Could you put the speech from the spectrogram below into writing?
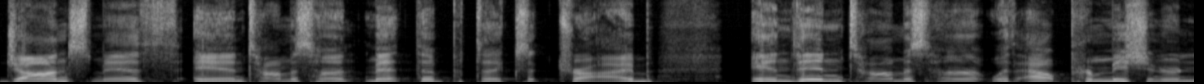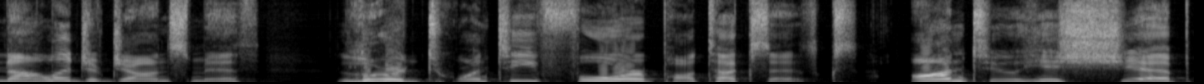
John Smith and Thomas Hunt met the Patuxet tribe, and then Thomas Hunt, without permission or knowledge of John Smith, lured 24 Patuxets onto his ship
